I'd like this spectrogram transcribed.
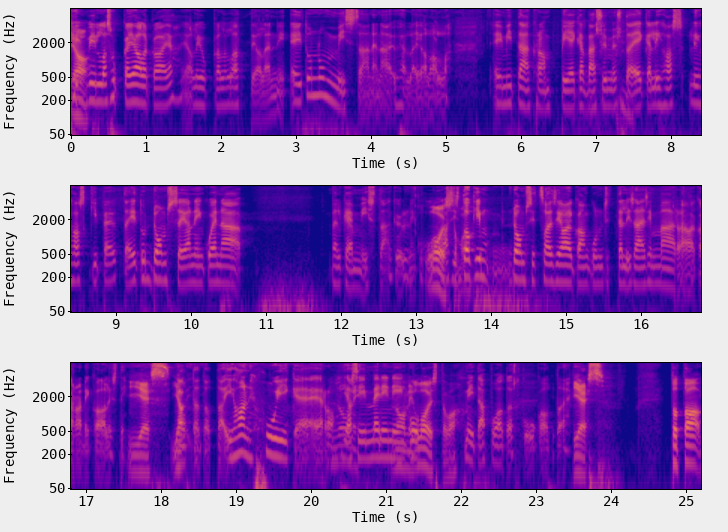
Joo. villasukka jalkaa ja, ja liukkaalle lattialle, niin ei tunnu missään enää yhdellä jalalla. Ei mitään kramppia, eikä väsymystä, eikä lihas, lihaskipeyttä, ei tule domseja niin kuin enää melkein mistään kyllä. Niin kuin. Loistavaa. siis toki domsit saisi aikaan, kun sitten lisäisin määrää aika radikaalisti. Yes. Ja, Mutta tota, ihan huikea ero. No ja niin. siinä meni no niin niin, kuin, loistavaa. mitä puolitoista kuukautta ehkä. Yes. Tota,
